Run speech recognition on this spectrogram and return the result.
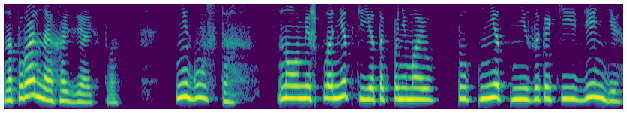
натуральное хозяйство. Не густо, но межпланетки, я так понимаю, тут нет ни за какие деньги.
